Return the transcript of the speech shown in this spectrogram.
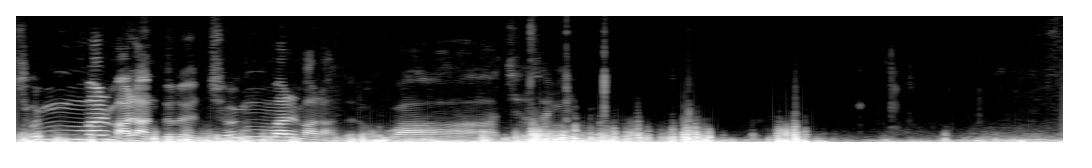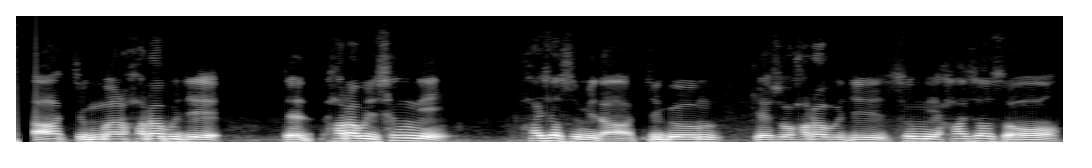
정말 말 안 들어요. 정말 말 안 들어. 와, 세상에. 아, 정말 할아버지, 대, 할아버지 승리 하셨습니다. 지금 계속 할아버지 승리하셔서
